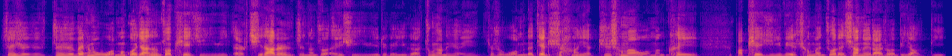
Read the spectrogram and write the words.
这是这是为什么我们国家能做 PHEV，而其他的人只能做 HEV 这个一个重要的原因，就是我们的电池行业支撑了我们可以把 PHEV 的成本做的相对来说比较低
